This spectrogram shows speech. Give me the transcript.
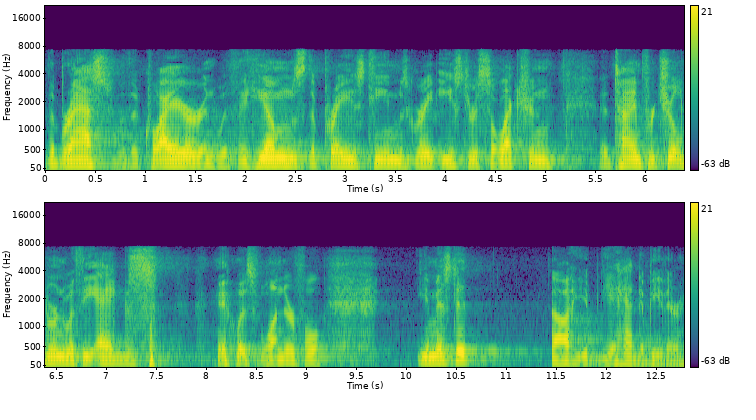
The brass with the choir and with the hymns, the praise team's great Easter selection, time for children with the eggs. It was wonderful. You missed it? Oh, you, you had to be there.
